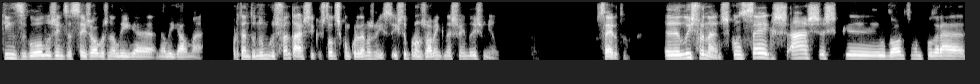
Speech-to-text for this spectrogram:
15 golos em 16 jogos na Liga, na Liga Alemã. Portanto, números fantásticos, todos concordamos nisso. Isto para um jovem que nasceu em 2000. Certo. Uh, Luís Fernandes, consegues, achas que o Dortmund poderá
